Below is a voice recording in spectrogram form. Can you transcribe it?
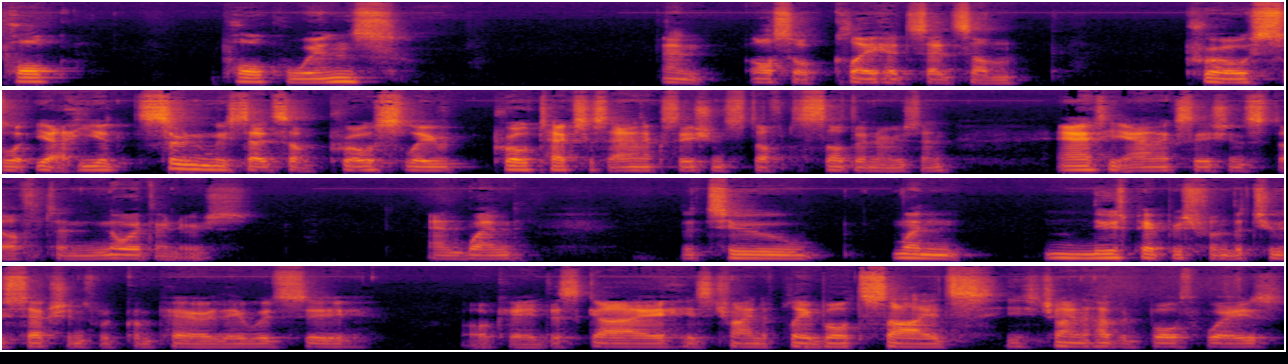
Polk Polk wins, and also Clay had said some pro yeah he had certainly said some pro slave pro Texas annexation stuff to Southerners and anti annexation stuff to Northerners, and when the two when newspapers from the two sections would compare, they would see, okay, this guy is trying to play both sides. He's trying to have it both ways.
